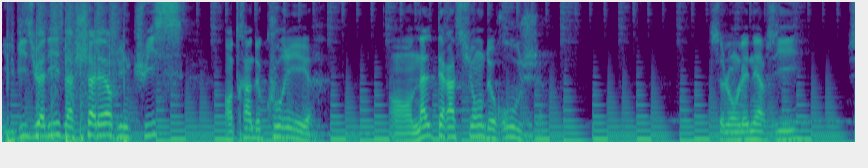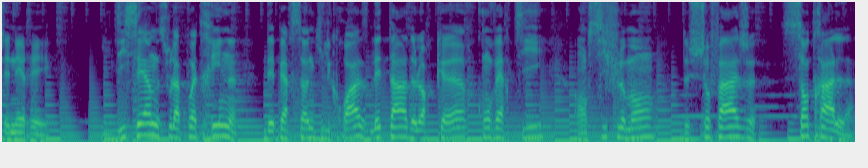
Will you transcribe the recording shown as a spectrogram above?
Il visualise la chaleur d'une cuisse en train de courir en altération de rouge selon l'énergie générée. Discerne sous la poitrine des personnes qu'il croise l'état de leur cœur converti en sifflement de chauffage central.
